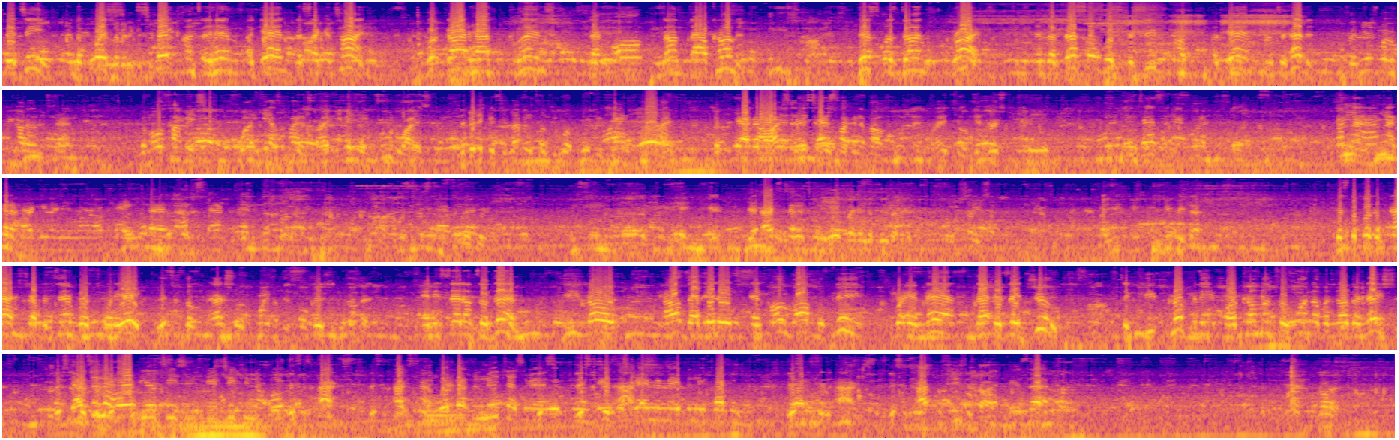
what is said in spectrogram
15, and the voice spake unto him again the second time, What God hath cleansed, that all not thou common. This was done right, and the vessel was received up again unto heaven. So here's what we gotta understand. The Most High makes what He has planned, right? Even in food-wise, Leviticus 11 tells you what food you can eat, right? But Yeah, but I said this is talking about food, then, right? So get verse 20. New Testament was- I'm not. I'm not gonna argue anymore. Okay, you guys understand correctly. Yeah, Acts 10 and 28, but in the blue letter. I'll show you something. You, you, you read that. It's the book of Acts, chapter 10, verse 28. This is the actual point of this whole vision. Go ahead. And he said unto them, Ye know how that it is an unlawful thing for a man that is a Jew to keep company or come unto one of another nation. So this That's in the old. Teaching. You're teaching the old. This is Acts. This is Acts 10. What about the New Testament? This- this is Jesus Acts. came and made the new covenant. This is in Acts. This is after Jesus died. Is that? Go ahead.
